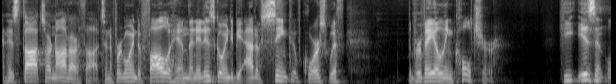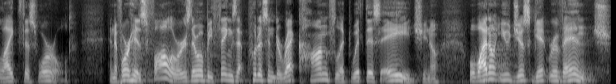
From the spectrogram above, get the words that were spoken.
and His thoughts are not our thoughts. And if we're going to follow Him, then it is going to be out of sync, of course, with the prevailing culture. He isn't like this world. And if we're His followers, there will be things that put us in direct conflict with this age, you know well, why don't you just get revenge?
